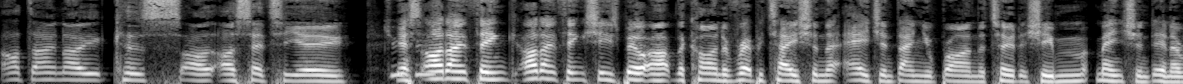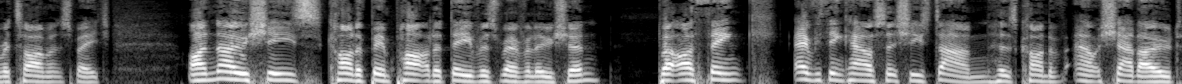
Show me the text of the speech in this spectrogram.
I don't know because I, I said to you, yes, I don't think I don't think she's built up the kind of reputation that Edge and Daniel Bryan, the two that she m- mentioned in her retirement speech. I know she's kind of been part of the Divas Revolution, but I think everything else that she's done has kind of outshadowed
